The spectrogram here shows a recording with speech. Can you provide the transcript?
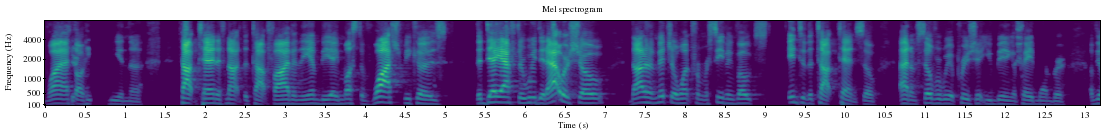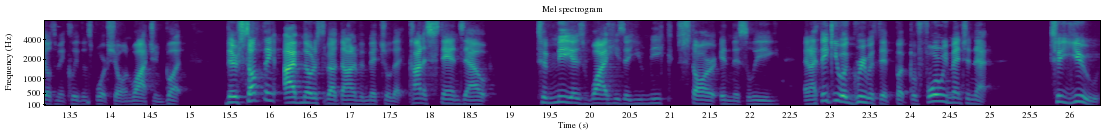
why I yeah. thought he'd be in the top 10, if not the top five, and the NBA must have watched because the day after we did our show, Donovan Mitchell went from receiving votes into the top 10. So, Adam Silver, we appreciate you being a paid member of the Ultimate Cleveland Sports Show and watching. But there's something I've noticed about Donovan Mitchell that kind of stands out to me is why he's a unique star in this league. And I think you agree with it. But before we mention that, to you,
